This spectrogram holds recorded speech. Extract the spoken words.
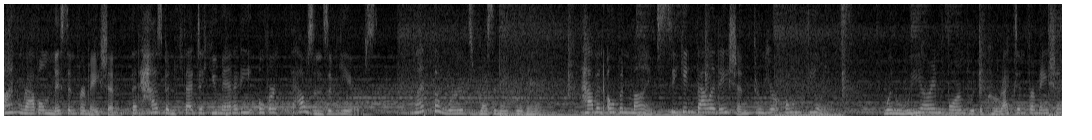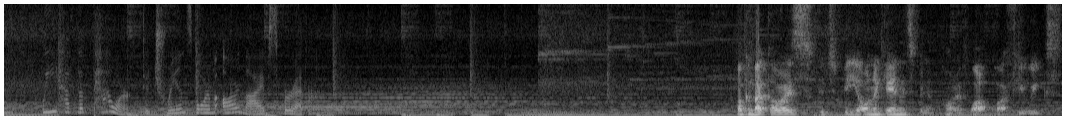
unravel misinformation that has been fed to humanity over thousands of years. Let the words resonate within. Have an open mind seeking validation through your own feelings. When we are informed with the correct information, we have the power to transform our lives forever. Welcome back, guys. Good to be on again. It's been quite a, well, quite a few weeks.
